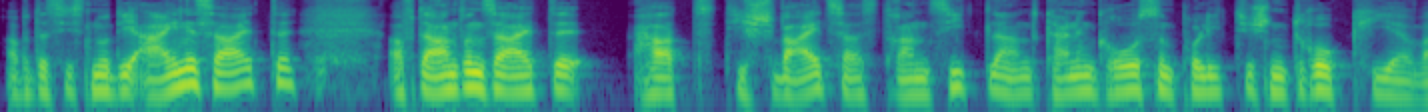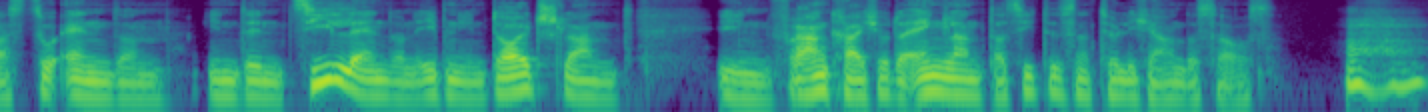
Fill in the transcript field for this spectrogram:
aber das ist nur die eine Seite. Auf der anderen Seite hat die Schweiz als Transitland keinen großen politischen Druck, hier was zu ändern. In den Zielländern, eben in Deutschland, in Frankreich oder England, da sieht es natürlich anders aus. Mhm.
